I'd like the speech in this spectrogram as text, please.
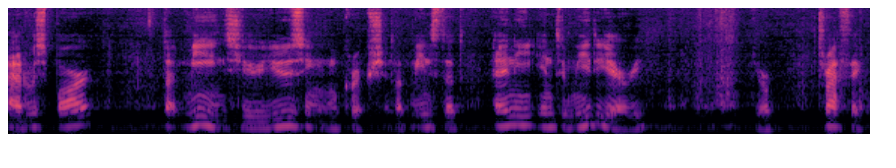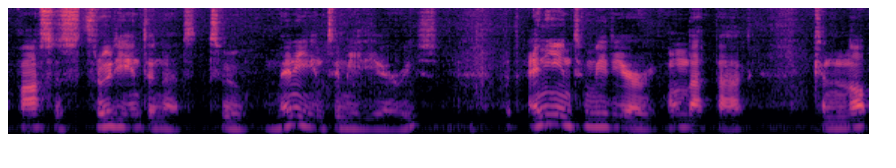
address bar. That means you're using encryption. That means that any intermediary, your traffic passes through the internet to many intermediaries, but any intermediary on that path cannot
